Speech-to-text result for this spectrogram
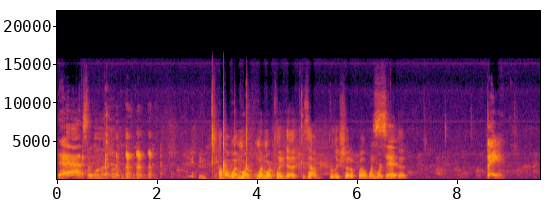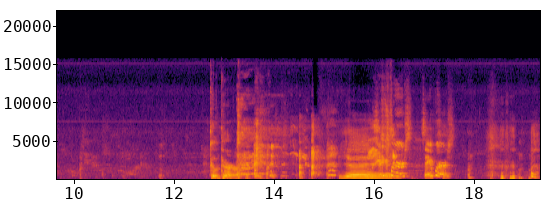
That's the one I want. How about one more one more play dead? Because that really showed up well. One more play dead. Bang! Good girl. Say Yay! your prayers. Say your prayers.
